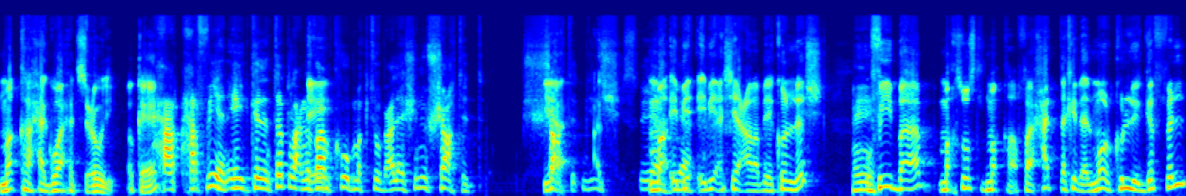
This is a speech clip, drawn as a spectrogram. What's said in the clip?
مقهى حق واحد سعودي okay حر- حرفيا إيه كذا تطلع نظام إيه. كوب مكتوب عليه شنو شاتد شاتد ما يبيع يبيع أشياء عربية كلش إيه. وفي باب مخصوص للمقهى فحتى كذا المول كله يقفل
